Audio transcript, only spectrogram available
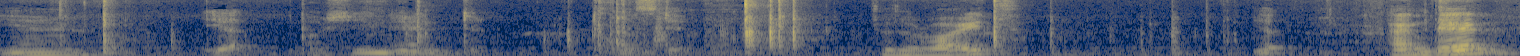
Here, yeah, pushing and twist it. To the right. Yep. And then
